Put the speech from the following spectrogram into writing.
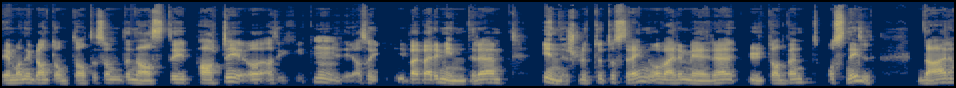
det, man iblant omtalte som the nasty party. Og, altså, mm. altså, være mindre innesluttet og streng, og være mer utadvendt og snill der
